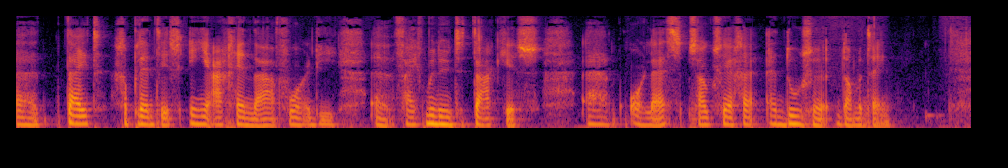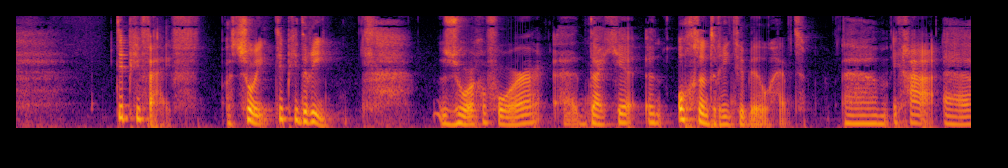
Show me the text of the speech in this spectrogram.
uh, tijd gepland is in je agenda voor die uh, vijf minuten taakjes. or less zou ik zeggen. En doe ze dan meteen. Tipje 5. Sorry, tipje 3 zorg ervoor uh, dat je een ochtendritueel hebt. Um, ik ga uh,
